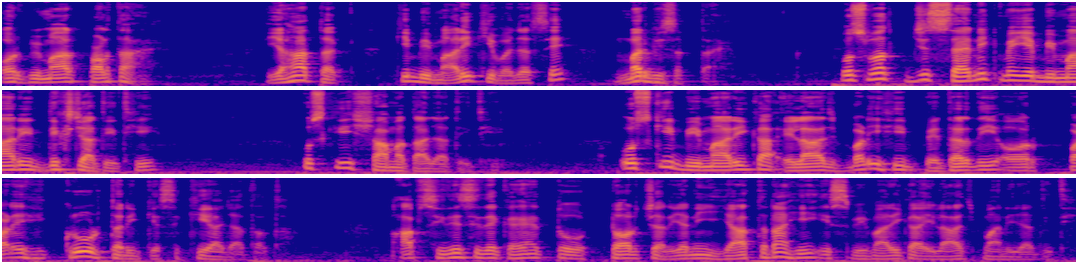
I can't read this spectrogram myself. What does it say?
और बीमार पड़ता है। यहाँ तक कि बीमारी की वजह से मर भी सकता है। उस वक्त जिस सैनिक में ये बीमारी दिख जाती थी, उसकी शामत आ जाती थी। उसकी बीमारी का इलाज बड़ी ही बेदर्दी और बड़े ही क्रूर तरीके से किया जाता था। आप सीधे सीधे कहें तो टॉर्चर यानी यातना ही इस बीमारी का इलाज मानी जाती थी।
